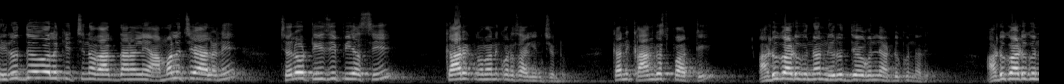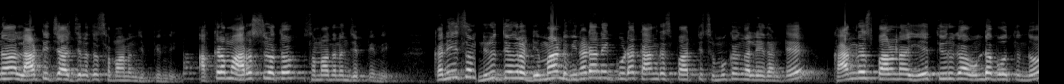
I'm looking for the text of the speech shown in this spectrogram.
నిరుద్యోగులకు ఇచ్చిన వాగ్దానాల్ని అమలు చేయాలని చలో టీజీపీఎస్సి కార్యక్రమాన్ని కొనసాగించిండు కానీ కాంగ్రెస్ పార్టీ అడుగడుగున నిరుద్యోగుల్ని అడ్డుకున్నది. అడుగడుగున లాఠీ చార్జీలతో సమానం చెప్పింది. అక్రమ అరెస్టులతో సమాధానం చెప్పింది. కనీసం నిరుద్యోగుల డిమాండ్ వినడానికి కూడా కాంగ్రెస్ పార్టీ సుముఖంగా లేదంటే కాంగ్రెస్ పాలన ఏ తీరుగా ఉండబోతుందో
